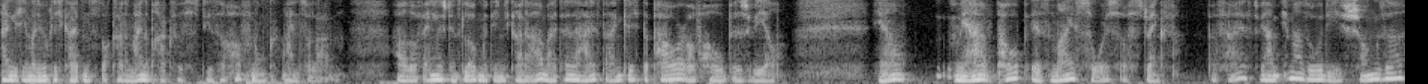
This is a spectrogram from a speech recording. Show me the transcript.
eigentlich immer die Möglichkeit, und das ist auch gerade meine Praxis, diese Hoffnung einzuladen. Also auf Englisch den Slogan, mit dem ich gerade arbeite, der heißt eigentlich The power of hope is real. Ja, we have hope is my source of strength. Das heißt, wir haben immer so die Chance,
